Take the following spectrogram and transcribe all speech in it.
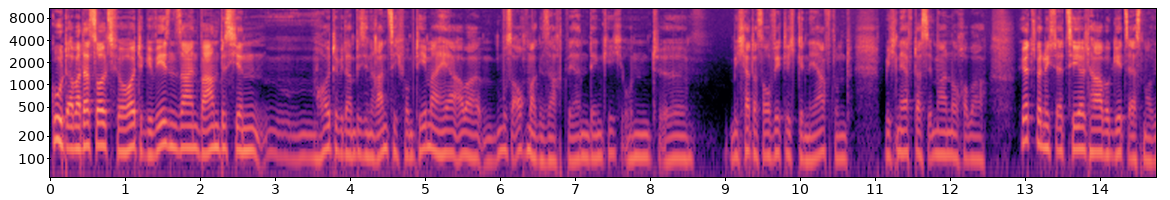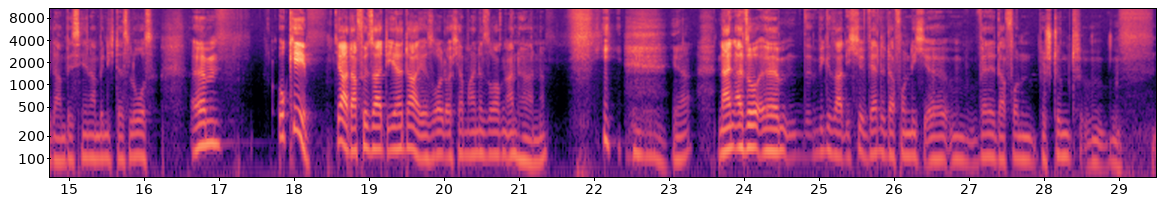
Gut, aber das soll es für heute gewesen sein. War ein bisschen, mm, heute wieder ein bisschen ranzig vom Thema her, aber muss auch mal gesagt werden, denke ich. Und äh, mich hat das auch wirklich genervt und mich nervt das immer noch, aber jetzt, wenn ich es erzählt habe, geht es erstmal wieder ein bisschen, dann bin ich das los. Ähm, okay, ja, dafür seid ihr da. Ihr sollt euch ja meine Sorgen anhören, ne? ja. Nein, also ähm, wie gesagt, ich werde davon nicht, äh, werde davon bestimmt äh,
